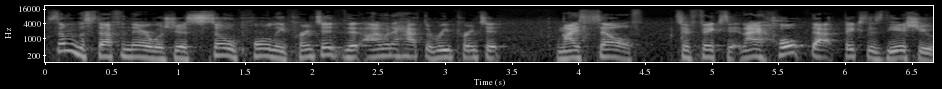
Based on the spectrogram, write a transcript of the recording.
some of the stuff in there was just so poorly printed that I'm gonna have to reprint it myself to fix it. And I hope that fixes the issue.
